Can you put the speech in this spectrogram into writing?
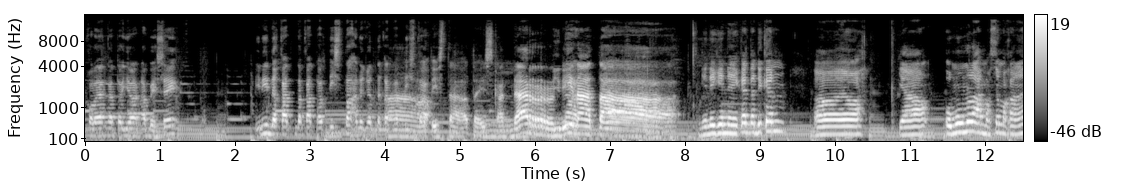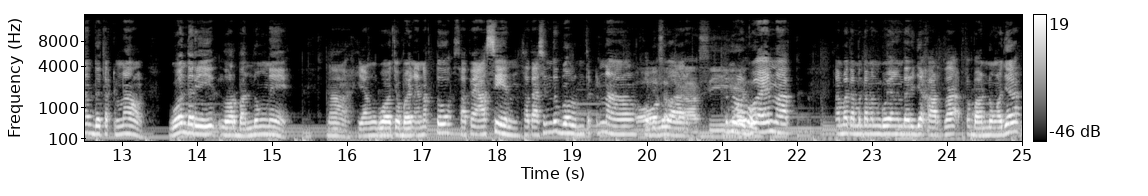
kalau yang nggak tahu jalan ABC, ini dekat-dekat Otista, dekat-dekat Otista. Ah, Otista atau Iskandar Dinata. Dinata. Gini-gini kan tadi kan eh yang umum lah maksudnya makanannya udah terkenal. Gua kan dari luar Bandung nih. Nah, yang gua cobain enak tuh sate asin. Sate asin tuh belum terkenal Oh, di luar. Itu menurut gua enak. Sama teman-teman gue yang dari Jakarta ke Bandung aja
